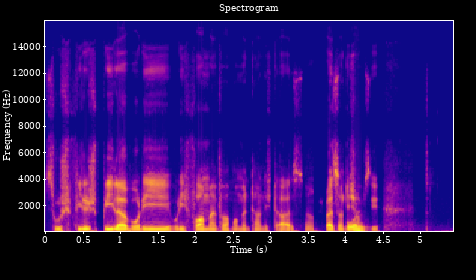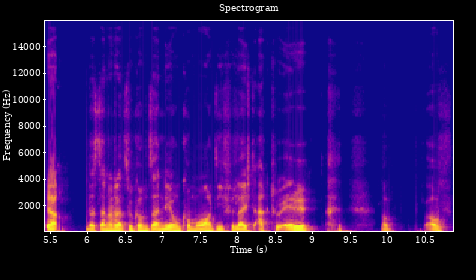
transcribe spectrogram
zu viele Spieler, wo die, wo die Form einfach momentan nicht da ist. Ja. Ich weiß auch nicht, und? ob sie. Ja. Was dann noch dazu kommt, Sané und Coman, die vielleicht aktuell auf, auf,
